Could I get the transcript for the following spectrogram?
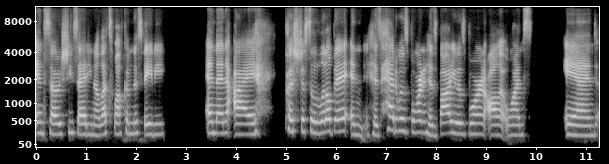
and so she said, you know, let's welcome this baby. And then I pushed just a little bit and his head was born and his body was born all at once. And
